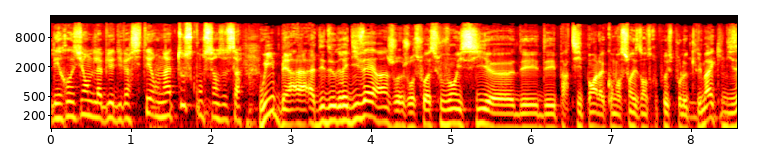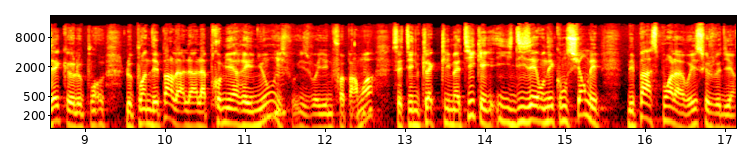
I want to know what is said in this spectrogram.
l'érosion de la biodiversité. On a tous conscience de ça. Oui, mais à, des degrés divers. Hein. Je, reçois souvent ici euh, des, participants à la Convention des entreprises pour le climat qui disaient que le, point, le point de départ, la, première réunion, mm-hmm. ils, se voyaient une fois par mois, c'était une claque climatique et ils disaient on est conscient, mais, mais pas à ce point-là. Vous voyez ce que je veux dire?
